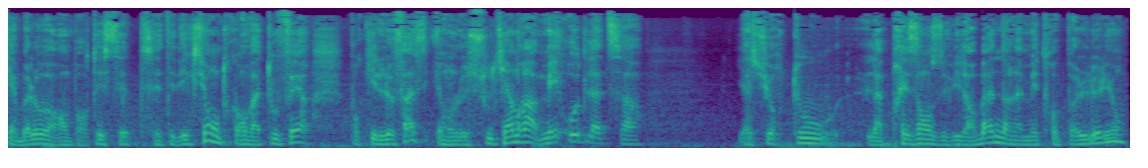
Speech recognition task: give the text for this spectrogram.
Caballo a remporté cette, cette élection, en tout cas on va tout faire pour qu'il le fasse et on le soutiendra. Mais au-delà de ça, il y a surtout la présence de Villeurbanne dans la métropole de Lyon.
